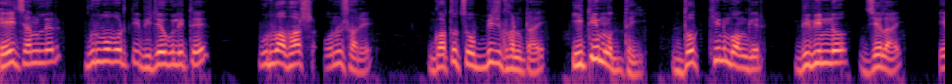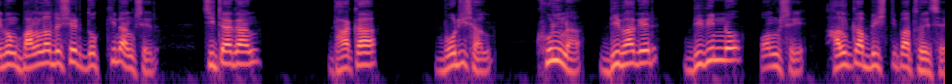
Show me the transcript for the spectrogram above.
এই চ্যানেলের পূর্ববর্তী ভিডিওগুলিতে পূর্বাভাস অনুসারে গত চব্বিশ ঘন্টায় ইতিমধ্যেই দক্ষিণবঙ্গের বিভিন্ন জেলায় এবং বাংলাদেশের দক্ষিণাংশের চিটাগাং, ঢাকা, বরিশাল, খুলনা বিভাগের বিভিন্ন অংশে হালকা বৃষ্টিপাত হয়েছে।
